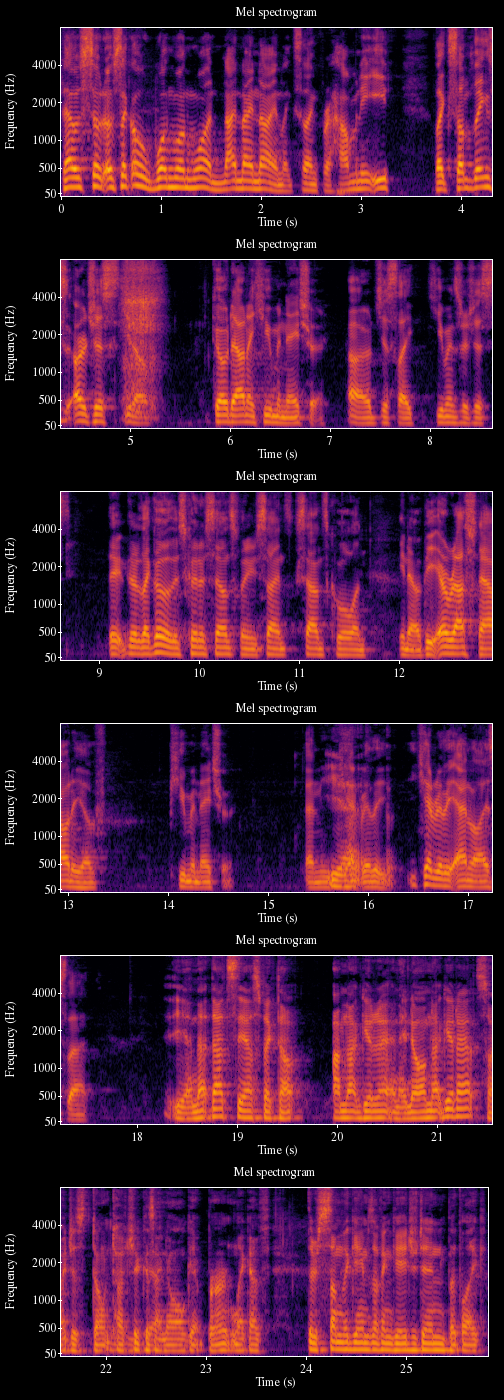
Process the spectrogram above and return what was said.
that was so. It was like oh one one one nine nine nine, like selling for how many ETH? Like some things are just you know go down to human nature. Uh, just like humans are just they, are like oh this kind of sounds funny, sounds sounds cool, and you know the irrationality of human nature, and you yeah. can't really you can't really analyze that. Yeah, and that, that's the aspect I'm not good at, and I know I'm not good at, so I just don't touch it because yeah. I know I'll get burnt. Like I've there's some of the games I've engaged in, but like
